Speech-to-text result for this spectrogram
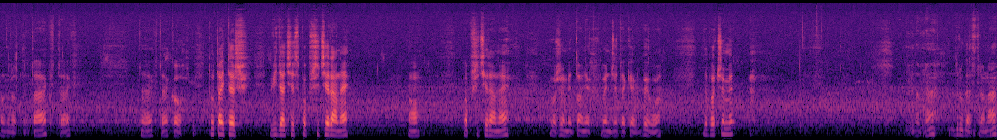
O. Odwrotnie, tak, tak. Tak, tak, o. Tutaj też widać jest poprzycierane. O, poprzycierane. Włożymy to, niech będzie tak jak było. Zobaczymy. Dobra, druga strona.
